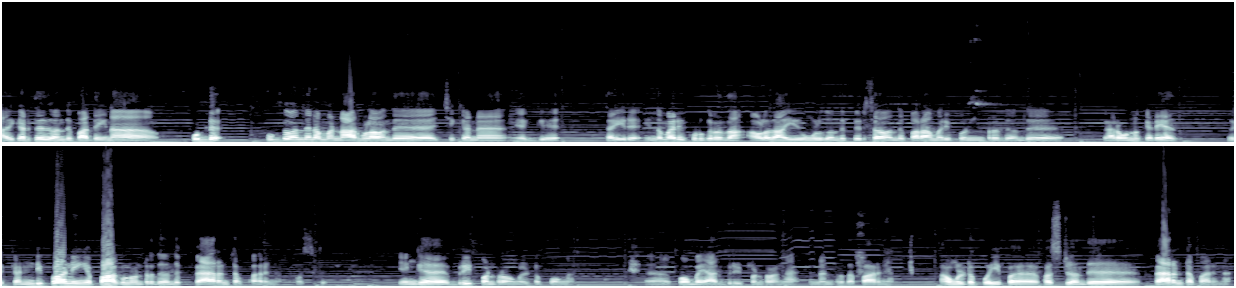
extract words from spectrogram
அதுக்கடுத்தது வந்து பார்த்தீங்கன்னா ஃபுட்டு ஃபுட்டு வந்து நம்ம நார்மலாக வந்து சிக்கனு எக்கு தயிர் இந்த மாதிரி கொடுக்குறது தான். அவ்வளோதான் இவங்களுக்கு வந்து பெருசாக வந்து பராமரிப்புன்றது வந்து வேறு ஒன்றும் கிடையாது. இது கண்டிப்பாக நீங்கள் பார்க்கணுன்றது வந்து பேரண்ட்டை பாருங்கள் ஃபஸ்ட்டு எங்கே ப்ரீட் பண்ணுறவங்கள்ட்ட போங்க. கோம்பை யார் ப்ரீட் பண்ணுறாங்க என்னன்றதை பாருங்கள் அவங்கள்ட்ட போய் இப்போ ஃபஸ்ட்டு வந்து பேரண்ட்டை பாருங்கள்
